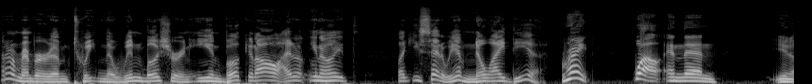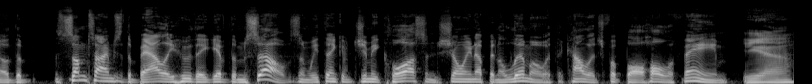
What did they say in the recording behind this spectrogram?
I don't remember them tweeting a Wimbush or an Ian Book at all. I don't, you know, it, like you said, we have no idea. Right. Well, and then, you know, the sometimes the ballyhoo they give themselves, and we think of Jimmy Clausen showing up in a limo at the College Football Hall of Fame. Yeah.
